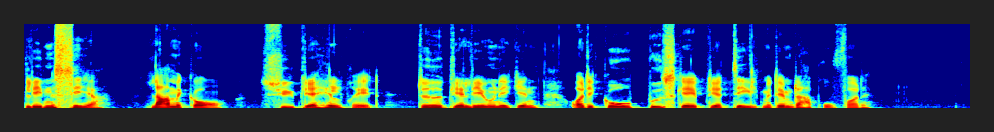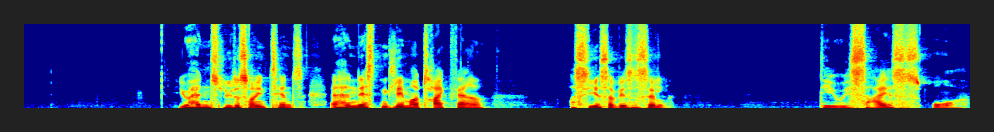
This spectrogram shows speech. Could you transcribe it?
Blinde ser, lamme går, syge bliver helbredt, døde bliver levende igen, og det gode budskab bliver delt med dem, der har brug for det. Johannes lytter så intens, at han næsten glemmer at trække vejret og siger sig ved sig selv, det er jo Esajas ord,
